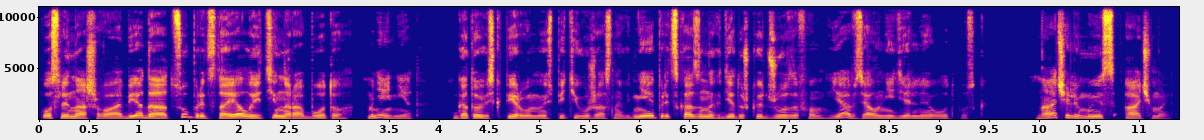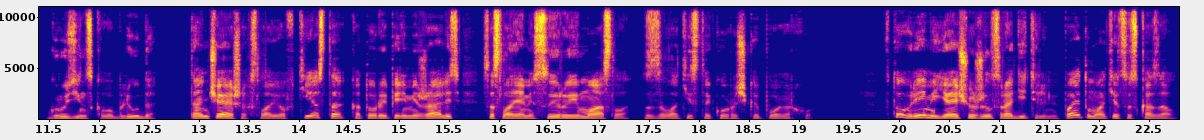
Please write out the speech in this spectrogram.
После нашего обеда отцу предстояло идти на работу, мне нет. Готовясь к первому из пяти ужасных дней, предсказанных дедушкой Джозефом, я взял недельный отпуск. Начали мы с ачмы, грузинского блюда, тончайших слоев теста, которые перемежались со слоями сыра и масла с золотистой корочкой поверху. В то время я еще жил с родителями, поэтому отец и сказал,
